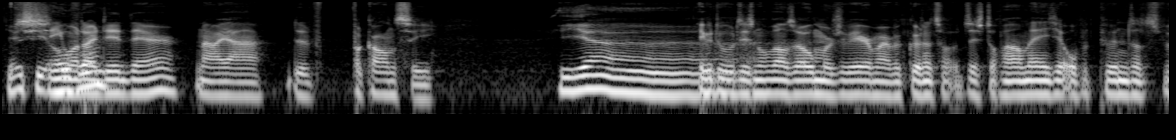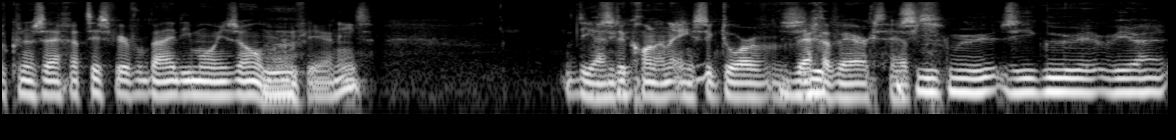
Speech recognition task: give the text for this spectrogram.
Die See what over? I did there? Nou ja, de vakantie. Ja. Ik bedoel, het is nog wel zomers weer, maar we kunnen het, het is toch wel een beetje op het punt dat we kunnen zeggen: het is weer voorbij die mooie zomer, Mm. vind je niet? Die jij Zie- natuurlijk gewoon aan één stuk door weggewerkt hebt. Zie ik, me, zie ik nu weer, weer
